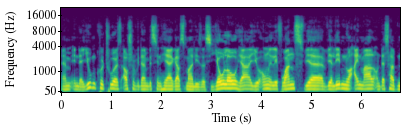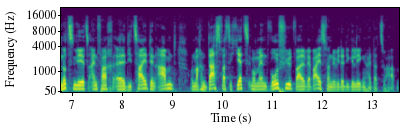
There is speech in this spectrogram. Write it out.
ähm, in der Jugendkultur ist auch schon wieder ein bisschen her, gab es mal dieses YOLO, ja, you only live once, wir, wir leben nur einmal und deshalb nutzen wir jetzt einfach äh, die Zeit, den Abend und machen das, was sich jetzt im Moment wohlfühlt, weil wer weiß, wann wir wieder die Gelegenheit dazu haben.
